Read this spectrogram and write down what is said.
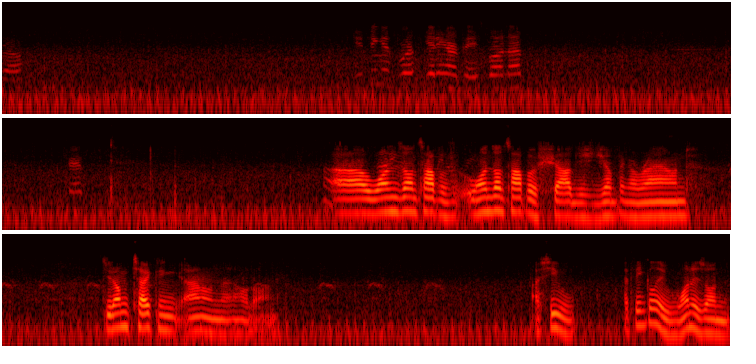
Bro. Do you think it's worth getting our base blown up? Trip? Uh, one's on top of one's on top of shop, just jumping around. Dude, I'm teching. I don't know. Hold on. I see. I think only one is on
